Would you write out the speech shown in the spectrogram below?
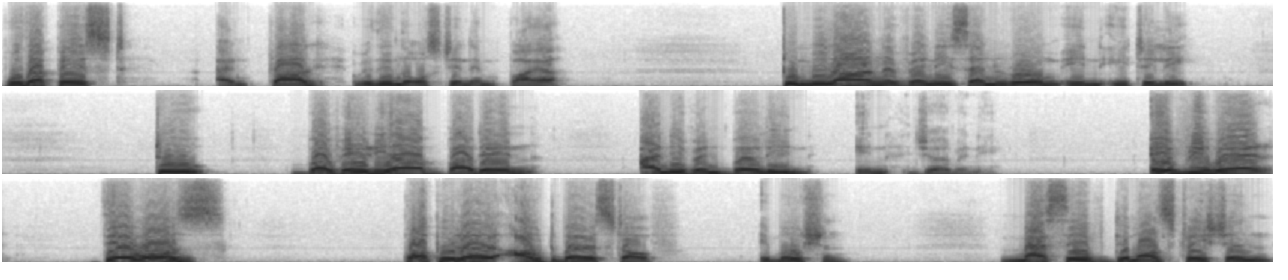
Budapest and Prague within the Austrian Empire, to Milan, Venice and Rome in Italy, to Bavaria, Baden and even Berlin in Germany. Everywhere there was popular outburst of emotion, massive demonstration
